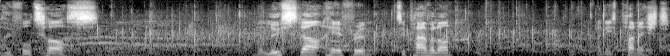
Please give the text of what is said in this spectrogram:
low full toss. The loose start here from Dupavillon. And he's punished.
